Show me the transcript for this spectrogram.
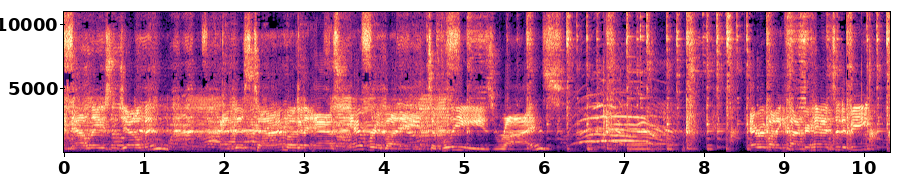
And now, ladies and gentlemen, at this time, I'm going to ask everybody to please rise. Everybody clap your hands to the beat.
